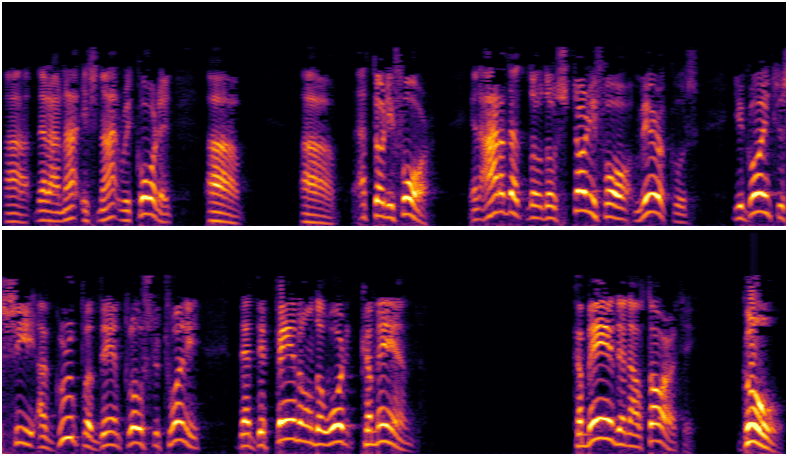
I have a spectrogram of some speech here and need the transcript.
uh, that are not, it's not recorded, uh, uh, at 34. And out of the, those 34 miracles, you're going to see a group of them, close to 20, that depend on the word command. Command and authority. Go.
